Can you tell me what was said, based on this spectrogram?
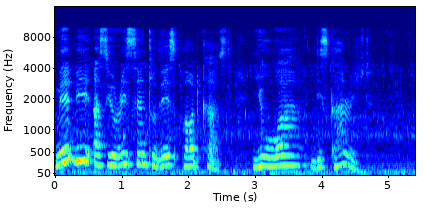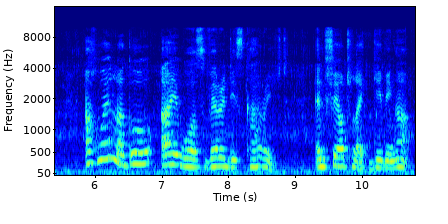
Maybe as you listen to this podcast, you are discouraged. A while ago, I was very discouraged and felt like giving up.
